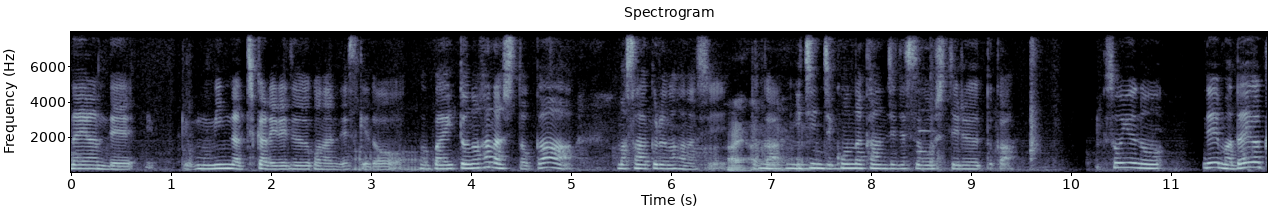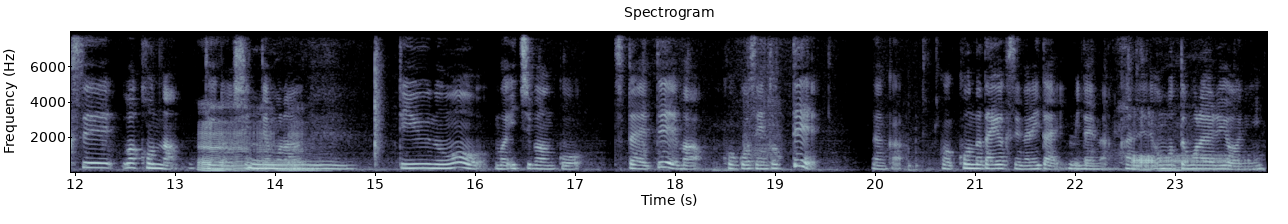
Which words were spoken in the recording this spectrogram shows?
悩んでもうみんな力入れてるとこなんですけどまあバイトの話とか、まあ、サークルの話とはいはい。一日こんな感じで過ごしてるとかそういうので、まあ、大学生はこんなんっていうのを知ってもらうっていうのを、まあ、一番こう伝えて、まあ、高校生にとってなんかこうこんな大学生になりたいみたいな感じで思ってもらえるように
